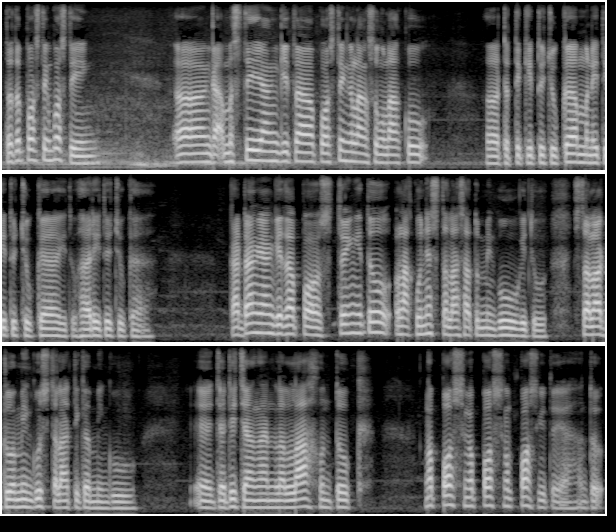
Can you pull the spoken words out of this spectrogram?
tetap posting-posting. Eh, nggak uh, mesti yang kita posting langsung laku uh, detik itu juga menit itu juga gitu hari itu juga. Kadang yang kita posting itu lakunya setelah satu minggu gitu. Setelah dua minggu setelah tiga minggu. Eh, jadi jangan lelah untuk ngepost ngepost ngepost gitu ya. Untuk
